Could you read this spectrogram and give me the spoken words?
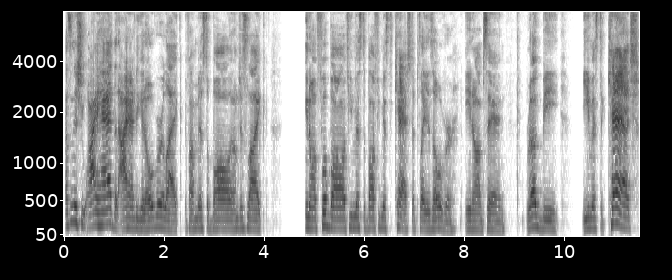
That's an issue I had that I had to get over. Like if I missed a ball and I'm just like, you know, in football, if you miss the ball, if you miss the catch, the play is over. You know what I'm saying? Rugby, you missed the catch.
